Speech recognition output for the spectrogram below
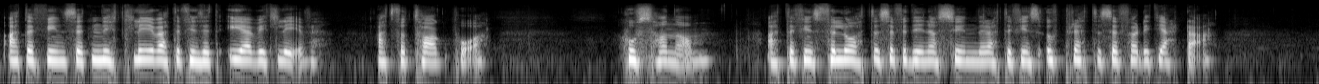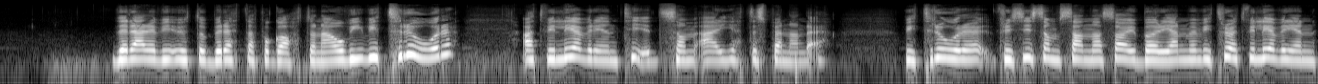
Att det finns ett nytt liv, att det finns ett evigt liv att få tag på hos honom. Att det finns förlåtelse för dina synder, att det finns upprättelse för ditt hjärta. Det där är vi ute och berättar på gatorna och vi, vi tror att vi lever i en tid som är jättespännande. Vi tror, precis som Sanna sa i början, men vi tror att vi lever i en,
